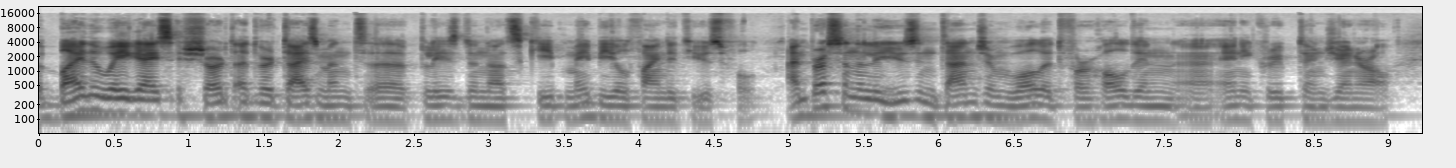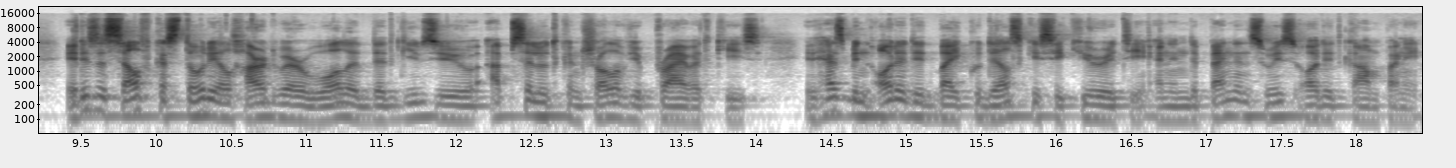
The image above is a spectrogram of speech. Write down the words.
By the way guys, a short advertisement, uh, please do not skip, maybe you'll find it useful. I'm personally using Tangem wallet for holding uh, any crypto in general. It is a self-custodial hardware wallet that gives you absolute control of your private keys. It has been audited by Kudelski Security, an independent Swiss audit company.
